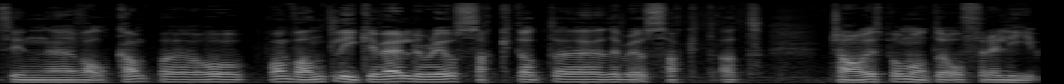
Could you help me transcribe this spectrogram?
sin eh, valgkamp. Eh, og han vant likevel. Det ble jo sagt at, eh, jo sagt at Chávez på en måte ofret liv,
